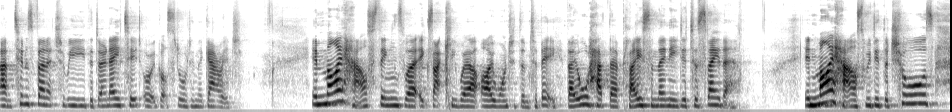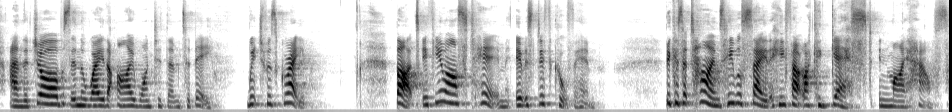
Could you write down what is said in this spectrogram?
Um, Tim's furniture we either donated or it got stored in the garage. In my house, things were exactly where I wanted them to be. They all had their place and they needed to stay there. In my house, we did the chores and the jobs in the way that I wanted them to be, which was great. But if you asked him, it was difficult for him. Because at times he will say that he felt like a guest in my house.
